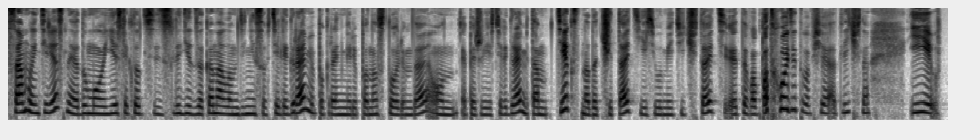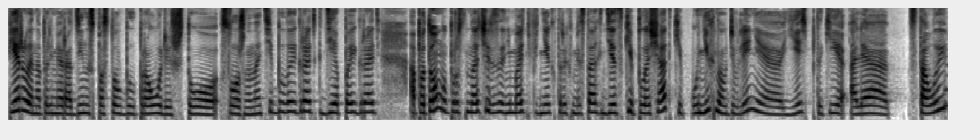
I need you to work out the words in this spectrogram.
самое интересное, я думаю, если кто-то следит за каналом Дениса в Телеграме, по крайней мере, по настолям, да, он, опять же, есть в Телеграме, там текст надо читать, если вы умеете читать, это вам подходит вообще отлично. И первое, например, один из постов был про Ули, что сложно найти было играть, где поиграть, а потом мы просто начали занимать в некоторых местах детские площадки, у них, на удивление, есть такие а столы,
